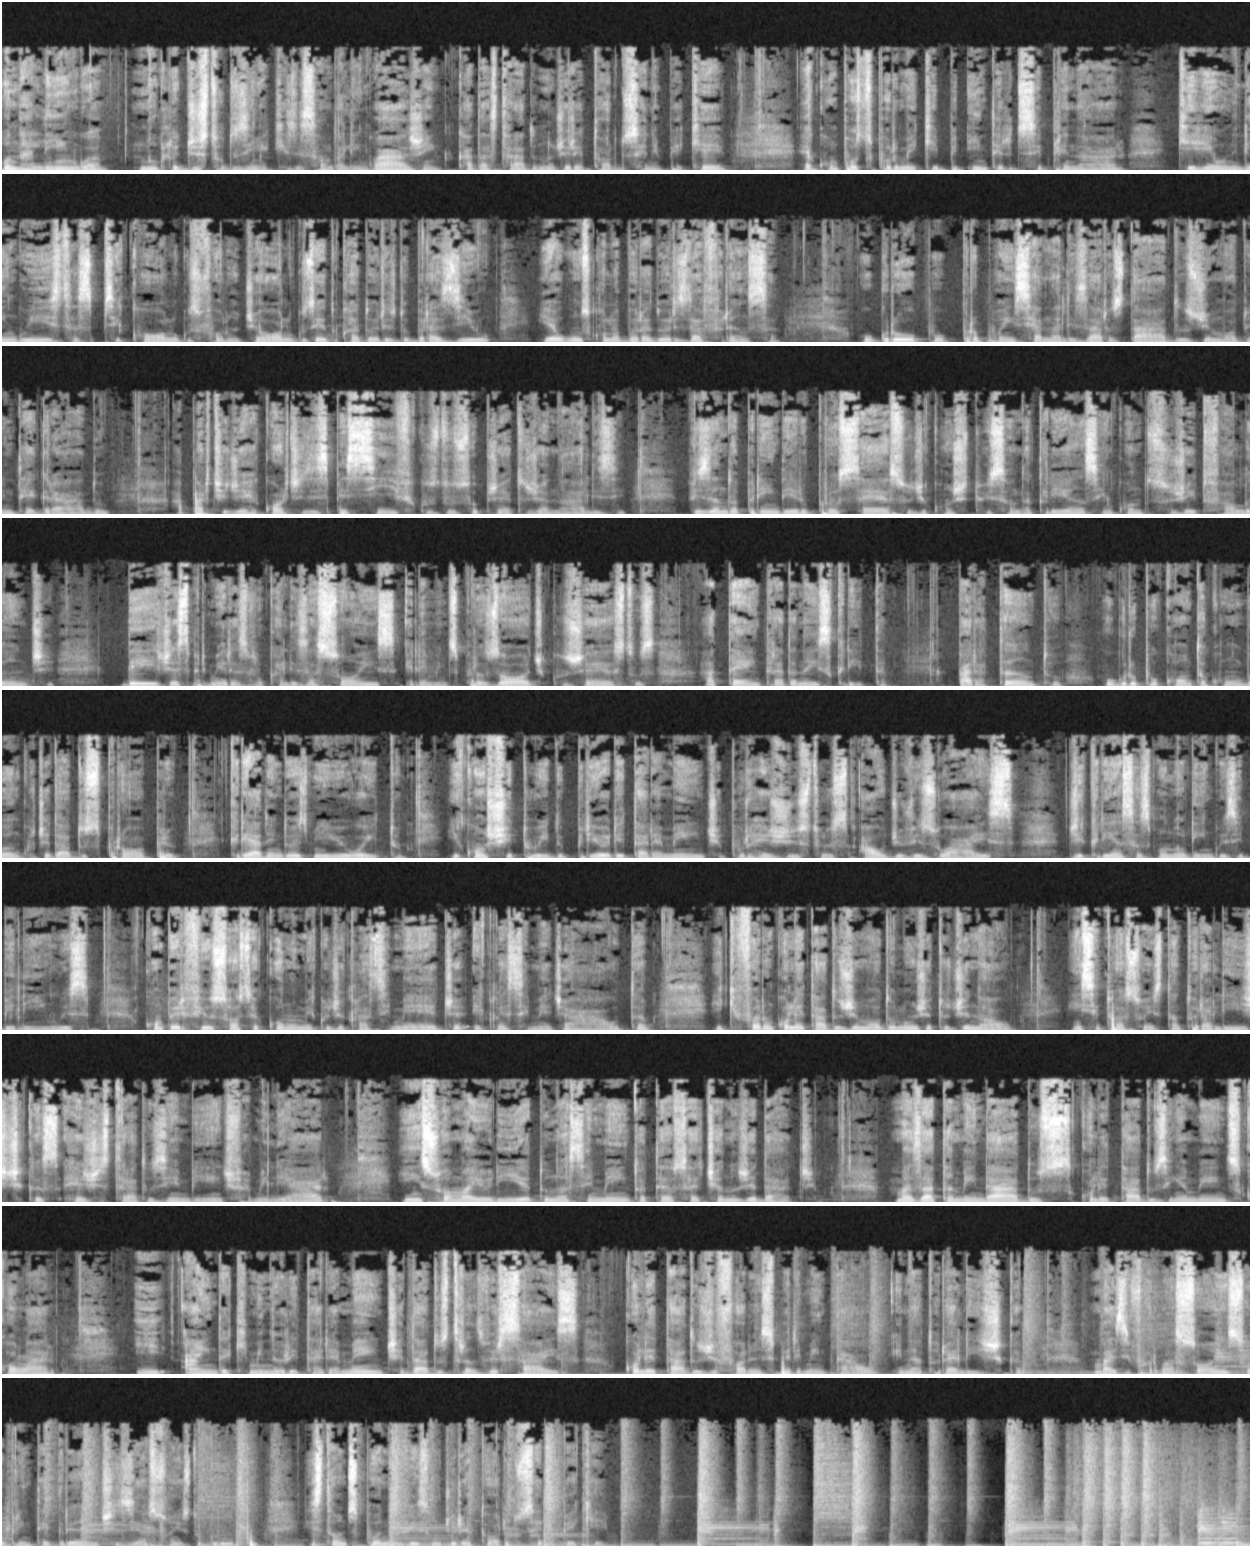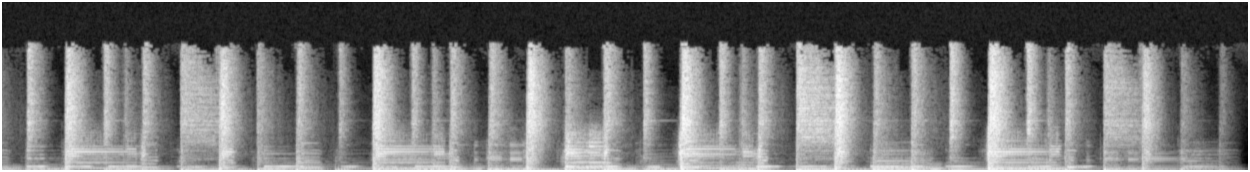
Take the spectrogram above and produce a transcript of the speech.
O Na Língua, Núcleo de Estudos em Aquisição da Linguagem, cadastrado no diretório do CNPq, é composto por uma equipe interdisciplinar que reúne linguistas, psicólogos, fonoaudiólogos e educadores do Brasil e alguns colaboradores da França. O grupo propõe-se analisar os dados de modo integrado, a partir de recortes específicos dos objetos de análise, visando apreender o processo de constituição da criança enquanto sujeito falante, desde as primeiras vocalizações, elementos prosódicos, gestos, até a entrada na escrita. Para tanto, o grupo conta com um banco de dados próprio, criado em 2008 e constituído prioritariamente por registros audiovisuais de crianças monolíngues e bilíngues, com perfil socioeconômico de classe média e classe média alta, e que foram coletados de modo longitudinal, em situações naturalísticas, registrados em ambiente familiar e, em sua maioria, do nascimento até os sete anos de idade. Mas há também dados coletados em ambiente escolar e, ainda que minoritariamente, dados transversais coletados de forma experimental e naturalística. Mais informações sobre integrantes e ações do grupo estão disponíveis no diretório do CNPq.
